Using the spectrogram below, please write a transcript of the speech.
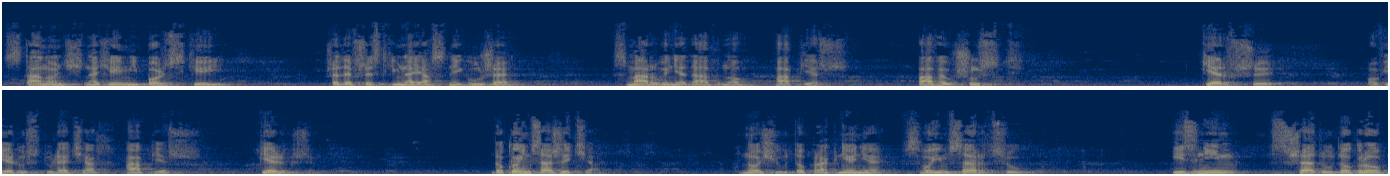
stanąć na ziemi polskiej, przede wszystkim na Jasnej Górze, zmarły niedawno papież Paweł VI. Pierwszy po wielu stuleciach papież, pielgrzym. Do końca życia nosił to pragnienie w swoim sercu i z nim zszedł do grobu.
